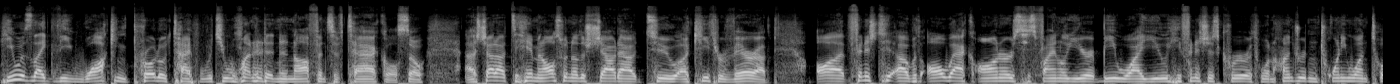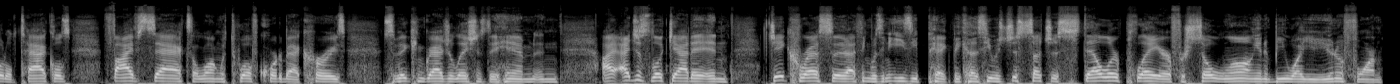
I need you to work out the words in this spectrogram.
He was like the walking prototype of what you wanted in an offensive tackle. So, uh, shout out to him. And also another shout out to uh, Keith Rivera. Uh, finished uh, with all WAC honors his final year at BYU. He finished his career with 121 total tackles, five sacks, along with 12 quarterback hurries. So, big congratulations to him. And I, I just look at it, and Jake Kuresa, I think, was an easy pick because he was just such a stellar player for so long in a BYU uniform uniform,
